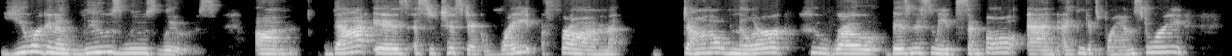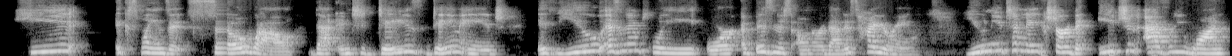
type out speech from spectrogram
you are going to lose, lose, lose. Um, that is a statistic right from Donald Miller, who wrote Business Made Simple and I think it's Brand Story. He explains it so well that in today's day and age, if you, as an employee or a business owner that is hiring, you need to make sure that each and every one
